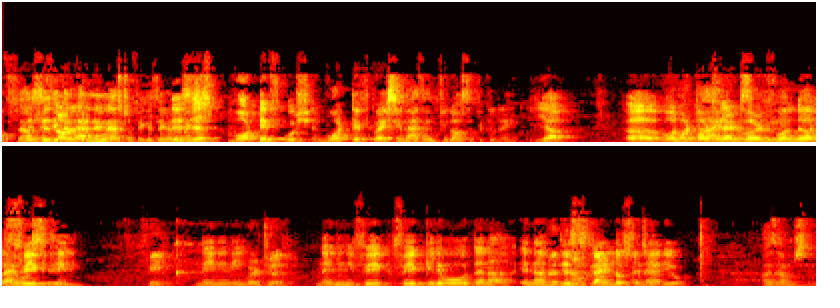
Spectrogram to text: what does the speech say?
uh, This is physical not and an true. astrophysical This is question. just what if question. What if question as in philosophical, right? Yeah. Uh, what, What what's I that would word say- you for know the what I would fake say. thing? Fake. नहीं नहीं नहीं Virtual. नहीं नहीं नहीं फेक फेक के लिए वो होता है ना इन दिस प्रथम- काइंड ऑफ अच्छा। सिनेरियो Assumption.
